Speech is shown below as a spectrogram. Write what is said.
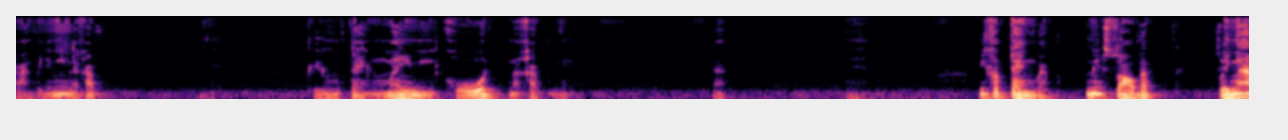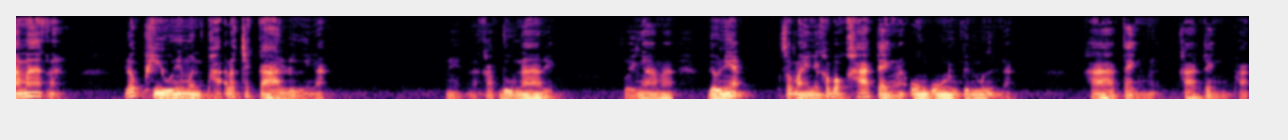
ฐานเป็นอย่างนี้นะครับพิมพ์แต่งไม่มีโค้ดนะครับนี่นะนี่เขาแต่งแบบนี่ซอแบบสวยงามมากนะแล้วผิวนี่เหมือนพระราชการเลยนะนี่นะครับ ดูหน้าดิสวยงามมาก เดี๋ยวนี้สมัยนี้เขาบอกค่าแต่งนะองค์องค์หนึงเป็นหมื่นนะค่าแต่งเนี่ยค่าแต่งพระ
